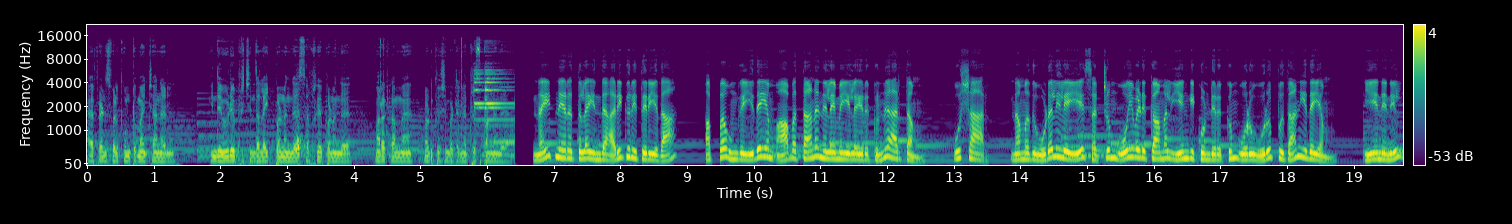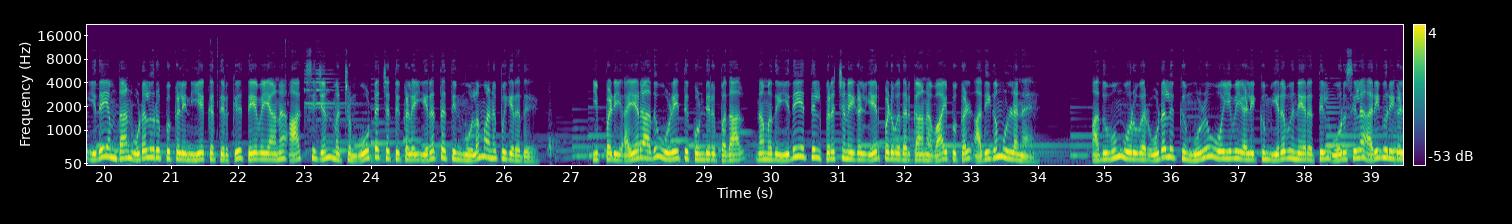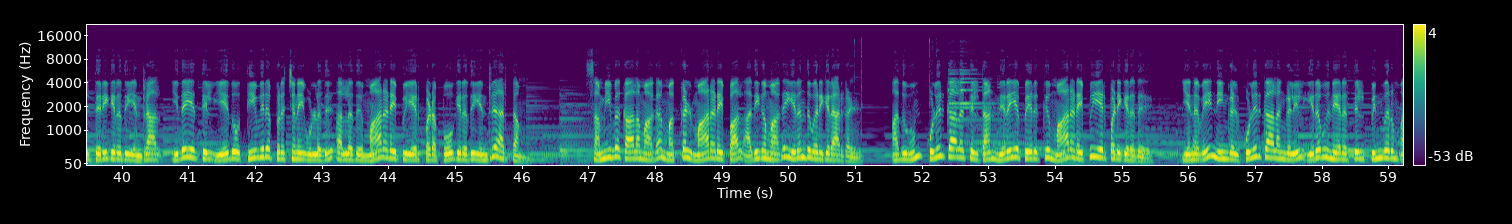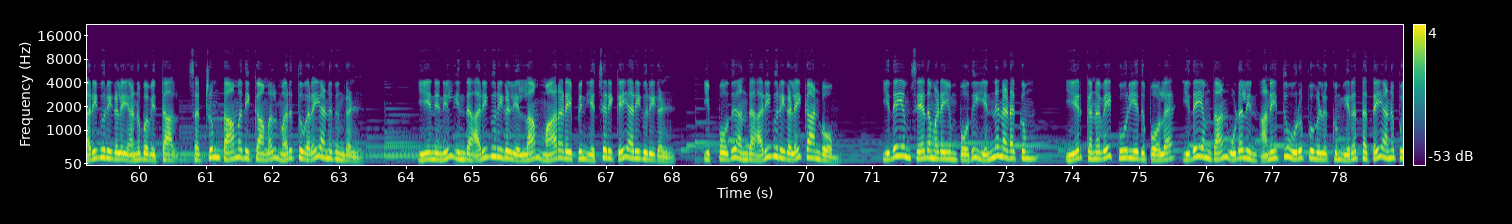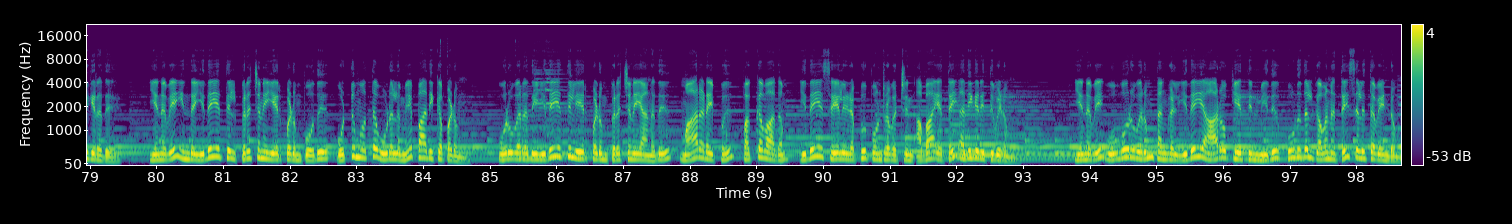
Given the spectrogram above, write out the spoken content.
Hey friends welcome to my channel இந்த video பிடிச்சிருந்தால் like பண்ணுங்கள் சப்ஸ்கிரைப் பண்ணுங்கள் மறக்காமல் நோட்டிஃபிகேஷன் பட்டனை ப்ரெஸ் பண்ணுங்கள் நைட் நேரத்துல இந்த அறிகுறி தெரியுதா? அப்ப உங்க இதயம் ஆபத்தான நிலைமையில இருக்குன்னு அர்த்தம். உஷார். நமது உடலிலேயே சற்றும் ஓய்வெடுக்காமல் இயங்கிக் கொண்டிருக்கும் ஒரு உறுப்பு தான் இதயம். ஏனெனில் இதயம்தான் உடலுறுப்புகளின் இயக்கத்திற்கு தேவையான ஆக்சிஜன் மற்றும் ஊட்டச்சத்துக்களை இரத்தத்தின் மூலம் அனுப்புகிறது. இப்படி அயராது உழைத்துக் கொண்டிருப்பதால் நமது இதயத்தில் பிரச்சனைகள் ஏற்படுவதற்கான வாய்ப்புகள் அதிகம் உள்ளன. அதுவும் ஒருவர் உடலுக்கு முழு ஓய்வை அளிக்கும் இரவு நேரத்தில் ஒரு சில அறிகுறிகள் தெரிகிறது என்றால் இதயத்தில் ஏதோ தீவிர பிரச்சனை உள்ளது அல்லது மாரடைப்பு ஏற்பட போகிறது என்று அர்த்தம். சமீப காலமாக மக்கள் மாரடைப்பால் அதிகமாக இறந்து வருகிறார்கள். அதுவும் குளிர்காலத்தில் தான் நிறைய பேருக்கு மாரடைப்பு ஏற்படுகிறது. எனவே நீங்கள் குளிர்காலங்களில் இரவு நேரத்தில் பின்வரும் அறிகுறிகளை அனுபவித்தால் சற்றும் தாமதிக்காமல் மருத்துவரை அணுகுங்கள். ஏனெனில் இந்த அறிகுறிகள் எல்லாம் மாரடைப்பின் எச்சரிக்கை அறிகுறிகள். இப்போது அந்த அறிகுறிகளை காண்போம். இதயம் சேதமடையும் போது என்ன நடக்கும்? ஏற்கனவே கூறியது போல இதயம்தான் உடலின் அனைத்து உறுப்புகளுக்கும் இரத்தத்தை அனுப்புகிறது. எனவே இந்த இதயத்தில் பிரச்சனை ஏற்படும் போது ஒட்டுமொத்த உடலுமே பாதிக்கப்படும். ஒருவரது இதயத்தில் ஏற்படும் பிரச்சனையானது மாரடைப்பு பக்கவாதம் இதய செயலிழப்பு போன்றவற்றின் அபாயத்தை அதிகரித்துவிடும். எனவே ஒவ்வொருவரும் தங்கள் இதய ஆரோக்கியத்தின் மீது கூடுதல் கவனத்தை செலுத்த வேண்டும்.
